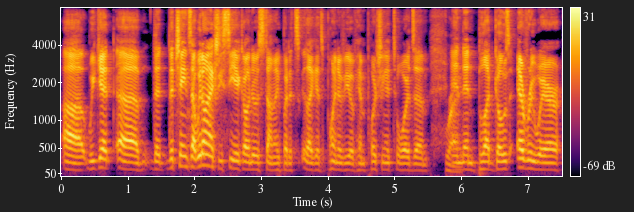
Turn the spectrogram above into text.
Uh, we get uh, the the chainsaw. We don't actually see it go into his stomach, but it's like it's a point of view of him pushing it towards him, Right. and then blood goes everywhere.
